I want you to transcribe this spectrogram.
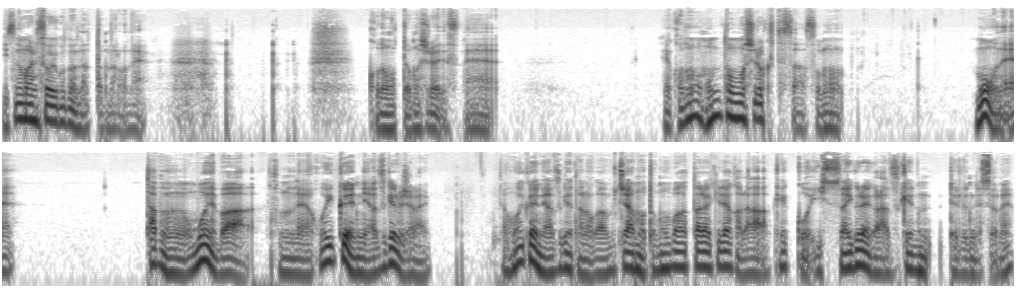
いつの間にそういうことになったんだろうね。子供って面白いですね。いや、子供ほんと面白くてさ、その、もうね、多分思えば、そのね、保育園に預けるじゃない。保育園に預けたのが、うちはもう共働きだから、結構1歳ぐらいから預けてるんですよね。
